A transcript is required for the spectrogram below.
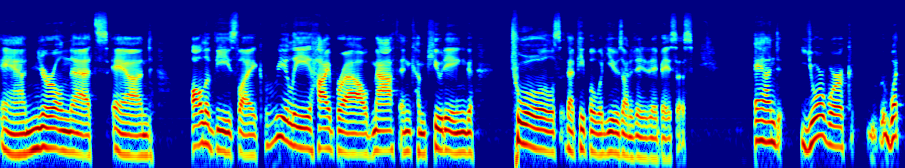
and neural nets and all of these like really highbrow math and computing tools that people would use on a day-to-day basis. And your work, what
